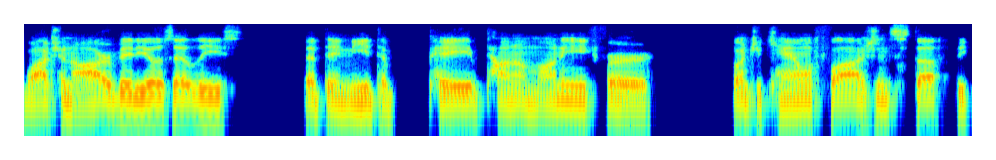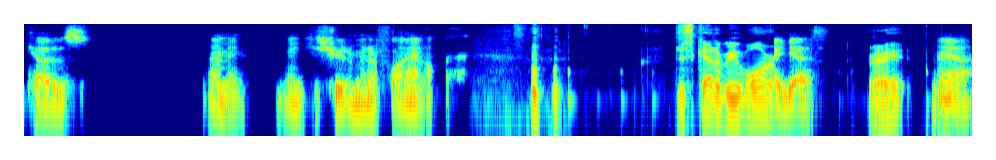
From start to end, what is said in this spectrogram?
watching our videos at least that they need to pay a ton of money for, a bunch of camouflage and stuff because, I mean, you can shoot them in a flannel, Just got to be warm, I guess. right? Yeah.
